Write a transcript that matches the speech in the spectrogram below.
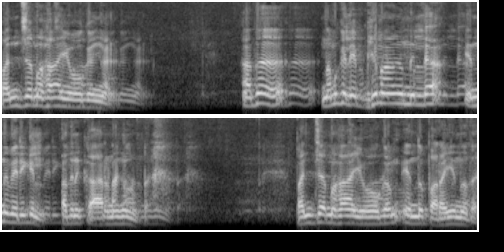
പഞ്ചമഹായോഗങ്ങൾ. അത് നമുക്ക് ലഭ്യമാകുന്നില്ല എന്ന് വരികിൽ അതിന് കാരണങ്ങളുണ്ട്. പഞ്ചമഹായോഗം എന്ന് പറയുന്നത്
